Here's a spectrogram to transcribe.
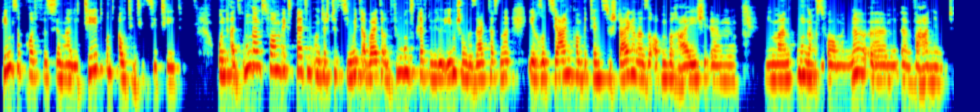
hin zur Professionalität und Authentizität. Und als Umgangsformexpertin unterstützt sie Mitarbeiter und Führungskräfte, wie du eben schon gesagt hast, ne, ihre sozialen Kompetenz zu steigern, also auch im Bereich, ähm, wie man Umgangsformen ne, ähm, äh, wahrnimmt.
